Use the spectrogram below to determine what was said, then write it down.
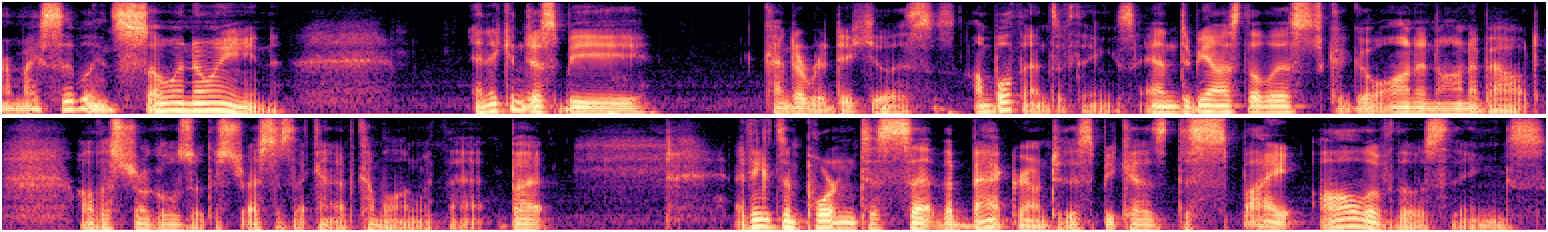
are my siblings so annoying? And it can just be kind of ridiculous on both ends of things. And to be honest, the list could go on and on about all the struggles or the stresses that kind of come along with that. But I think it's important to set the background to this because despite all of those things,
